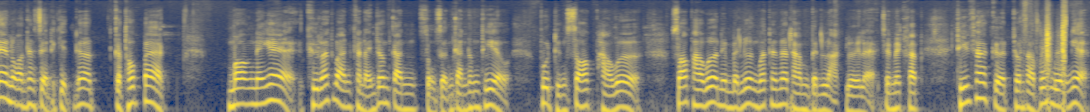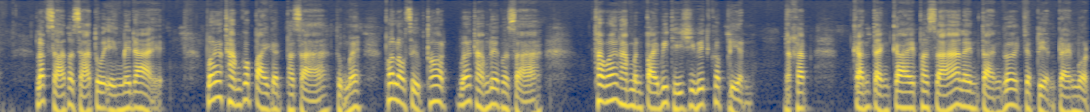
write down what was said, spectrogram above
แน่นอนทางเศรษฐกิจก็กระทบมาก มองในแง่ คือรัฐบาลขณะต้องการส่งเสริมการท่องเที่ยว พูดถึงซอฟต์พาวเวอร์ ซอฟต์พาวเวอร์เนี่ยเป็นเรื่องวัฒนธรรมเป็นหลักเลยแหละใช่ไหมครับ ทีนี้ถ้าเกิดชนเผ่าพื้นเมืองเนี่ยรักษาภาษาตัวเองไม่ได้ วัฒนธรรมก็ไปกับภาษาถูกไหมเพราะเราสืบทอดวัฒนธรรมด้วยภาษา ถ้าวัฒนธรรมมันไปวิถีชีวิตก็เปลี่ยนนะครับ การแต่งกายภาษาอะไรต่างๆก็จะเปลี่ยนแปลงหมด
